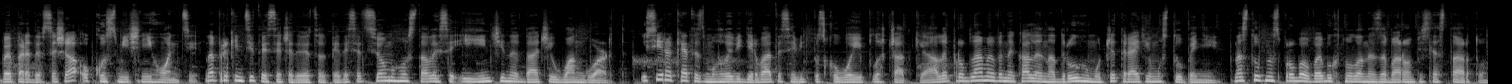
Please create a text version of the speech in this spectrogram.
випередив США у космічній гонці. Наприкінці 1957-го сталися і інші невдачі Vanguard. Усі ракети змогли відірватися від пускової площадки, але проблеми виникали на другому чи третьому ступені. Наступна спроба вибухнула незабаром після старту.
